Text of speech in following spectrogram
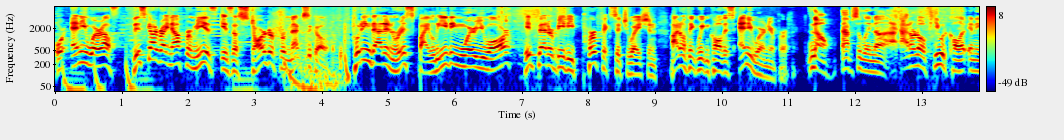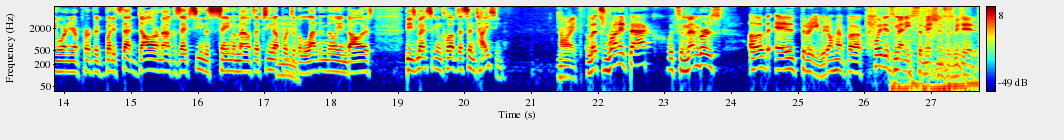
or anywhere else. This guy right now for me is, is a starter for Mexico. Putting that in risk by leaving where you are, it better be the perfect situation. I don't think we can call this anywhere near perfect. No, absolutely not. I, I don't know if he would call it anywhere near perfect, but it's that dollar amount because I've seen the same amounts. I've seen upwards mm. of $11 million. These Mexican clubs, that's enticing. All right, let's run it back with some members of El Tri. We don't have uh, quite as many submissions as we did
